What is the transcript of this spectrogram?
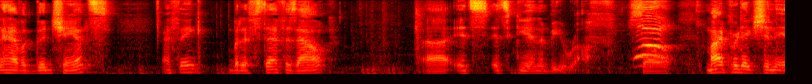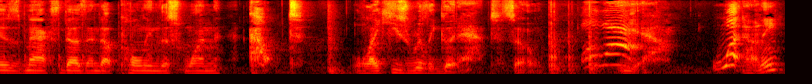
to have a good chance, I think. But if Steph is out, uh, it's it's to be rough. So my prediction is Max does end up pulling this one out, like he's really good at. So yeah. What, honey?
